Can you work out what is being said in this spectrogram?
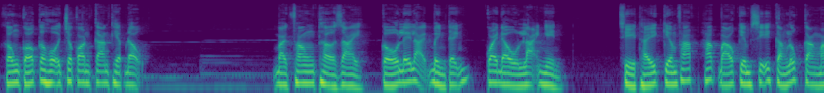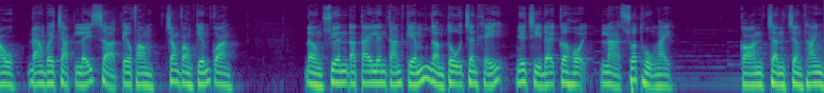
Không có cơ hội cho con can thiệp đậu Bạch Phong thở dài, Cố lấy lại bình tĩnh, Quay đầu lại nhìn chỉ thấy kiếm pháp hắc báo kiếm sĩ càng lúc càng mau, Đang vây chặt lấy sở tiêu phong trong vòng kiếm quang. Đồng xuyên đặt tay lên cán kiếm, ngầm tụ chân khí, Như chỉ đợi cơ hội là xuất thủ ngay. Còn Trần Trường Thanh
